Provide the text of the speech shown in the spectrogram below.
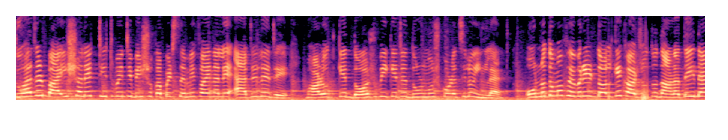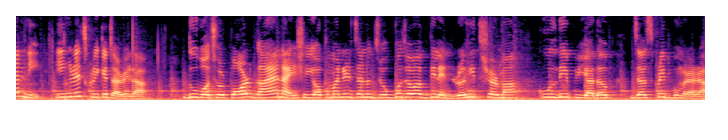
দু হাজার বাইশ সালের টি টোয়েন্টি বিশ্বকাপের সেমিফাইনালে অ্যাডিলেডে ভারতকে দশ উইকেটে দুর্মুশ করেছিল ইংল্যান্ড। অন্যতম ফেভারিট দলকে কার্যত দাঁড়াতেই দেননি ইংরেজ ক্রিকেটারেরা। দু বছর পর গায়ানায় সেই অপমানের যেন যোগ্য জবাব দিলেন রোহিত শর্মা, কুলদীপ যাদব, জসপ্রীত বুমরারা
